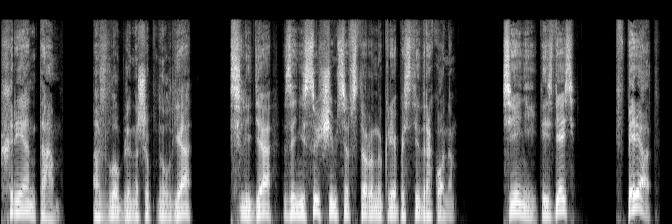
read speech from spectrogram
«Хрен там!» — озлобленно шепнул я, следя за несущимся в сторону крепости драконом. «Синий, ты здесь? Вперед!»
